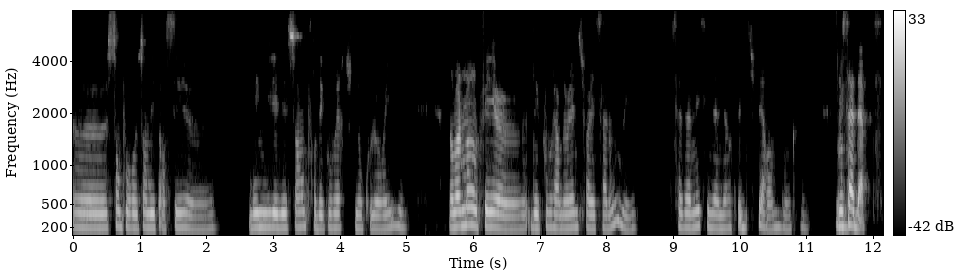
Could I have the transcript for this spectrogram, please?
euh, sans pour autant dépenser euh, des milliers et des cents pour découvrir toutes nos coloris. Normalement, on fait euh, découvrir nos laines sur les salons, mais cette année, c'est une année un peu différente, donc euh, on s'adapte.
